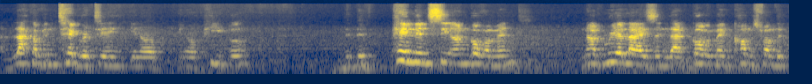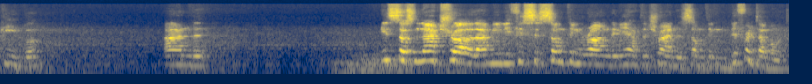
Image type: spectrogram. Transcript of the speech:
a lack of integrity in our, in our people, the dependency on government, not realizing that government comes from the people. And it's just natural. I mean, if you see something wrong, then you have to try and do something different about it.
